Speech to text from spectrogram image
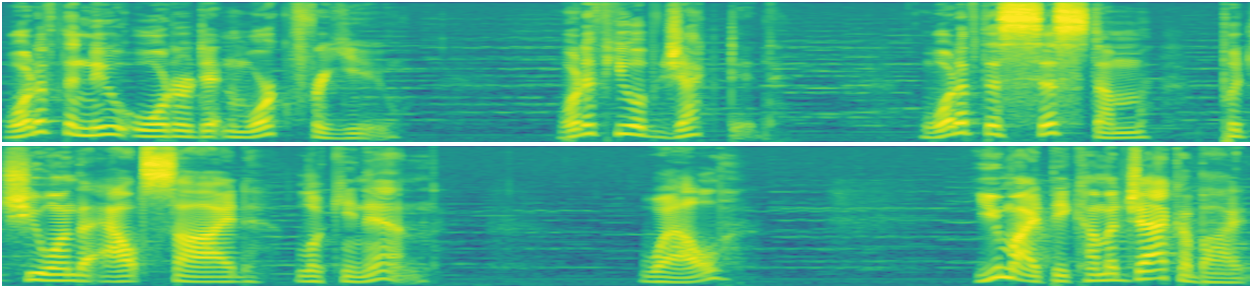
what if the new order didn't work for you? What if you objected? What if the system puts you on the outside looking in? Well, you might become a Jacobite.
